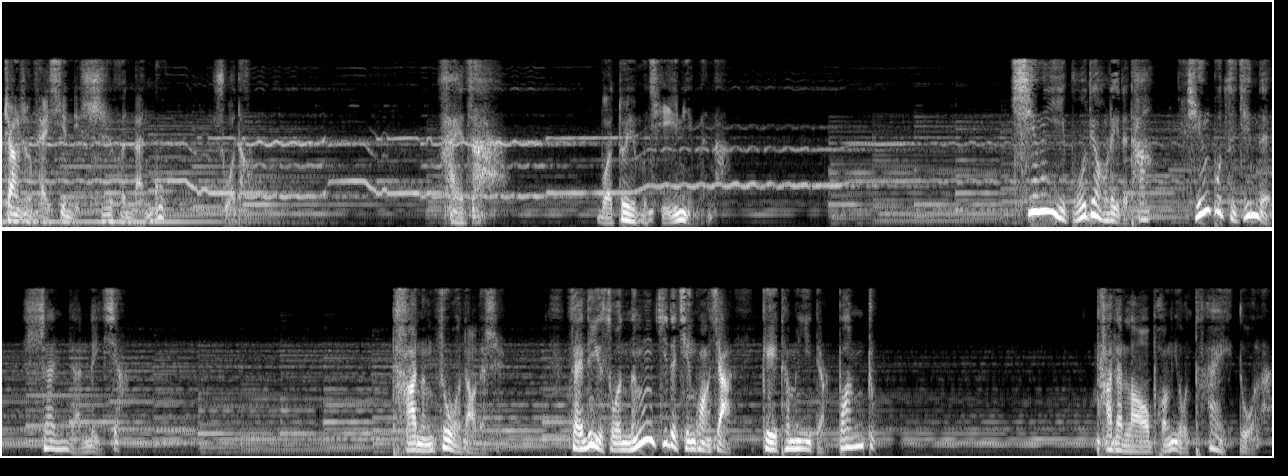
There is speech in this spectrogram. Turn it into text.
张胜才心里十分难过，说道：“孩子，我对不起你们呐。”轻易不掉泪的他，情不自禁的潸然泪下。他能做到的是，在力所能及的情况下，给他们一点帮助。他的老朋友太多了，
